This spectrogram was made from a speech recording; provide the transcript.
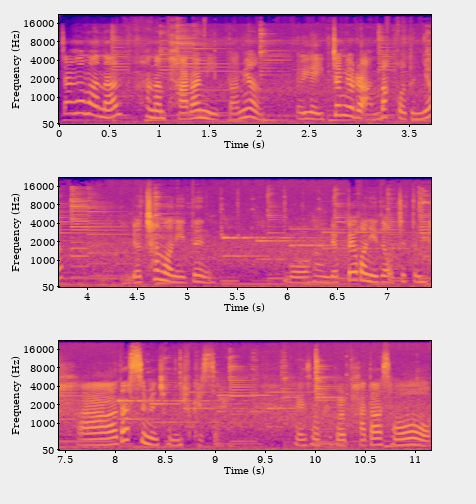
짜그만한 하나 바람이 있다면 여기가 입장료를 안 받거든요. 몇천 원이든 뭐 한 몇백 원이든 어쨌든 받았으면 저는 좋겠어요. 그래서 그걸 받아서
